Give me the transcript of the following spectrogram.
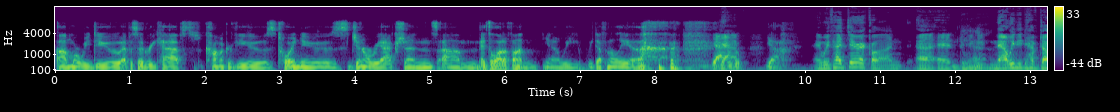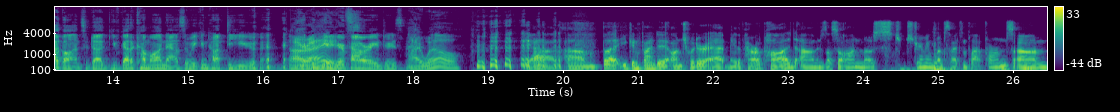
um, where we do episode recaps, comic reviews, toy news, general reactions. Um, it's a lot of fun. You know, we we definitely, uh, Yeah. yeah. And we've had Derek on, uh, and we Yeah. need, now we need to have Doug on. So Doug, you've got to come on now so we can talk to you. All right. Your Power Rangers. I will. yeah. Um, but you can find it on Twitter at May the Power Pod. Um, it is also on most streaming websites and platforms. Um,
